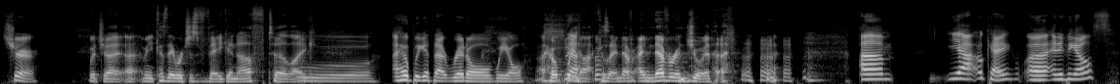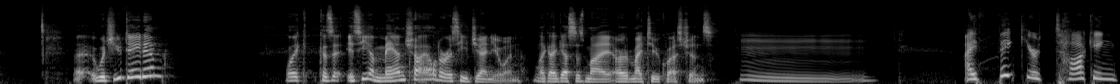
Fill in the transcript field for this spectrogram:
Sure. which I, I mean, because they were just vague enough to like. Ooh, I hope we get that riddle wheel. I hope we're not, because I never, I never enjoy that. Um, yeah. Okay. Uh, anything else? Uh, would you date him? Like, because is he a man child or is he genuine? Like, I guess is my are my two questions. Hmm. I think you're talking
